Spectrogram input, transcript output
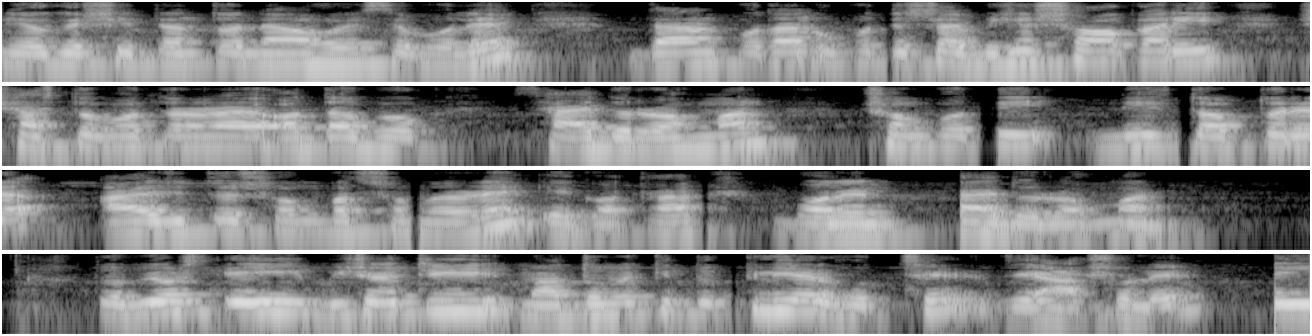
নিয়োগের সিদ্ধান্ত নেওয়া হয়েছে বলে জানান প্রধান উপদেষ্টা। বিশেষ সহকারী স্বাস্থ্য মন্ত্রণালয়ের অধ্যাপক সাইদুর রহমান সম্প্রতি নিজ দপ্তরে আয়োজিত সংবাদ সম্মেলনে কথা বলেন সাইদুর রহমান। তো ভিউয়ার্স এই বিষয়টি মাধ্যমে কিন্তু ক্লিয়ার হচ্ছে যে আসলে এই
